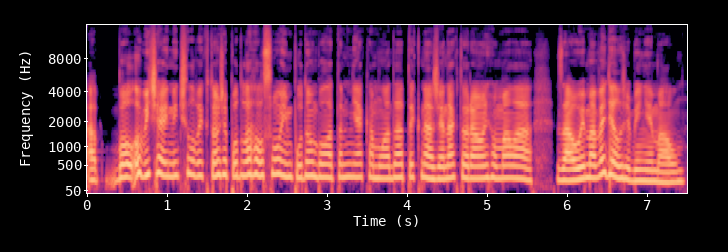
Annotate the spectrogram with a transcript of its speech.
A bol obyčajný človek v tom, že podľahol svojim pudom, bola tam nejaká mladá pekná žena, ktorá o ho mala záujem a vedel, že by nemal.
